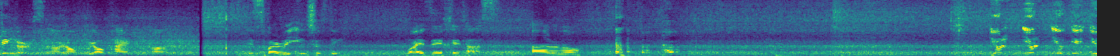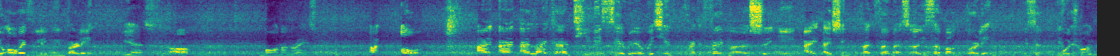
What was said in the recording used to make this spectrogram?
fingers 啊，让我不要拍啊。It's very interesting. Why they hate us? I don't know. You, you, you, you always live in Berlin? Yes. Oh. Born and raised. Uh, oh, I, I, I like a TV series which is quite famous in, I, I think quite famous. Uh, it's about Berlin. Is it, is Which it? one?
